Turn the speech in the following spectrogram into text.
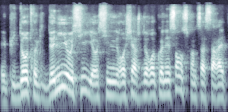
et puis d'autres, Denis aussi, il y a aussi une recherche de reconnaissance quand ça s'arrête.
